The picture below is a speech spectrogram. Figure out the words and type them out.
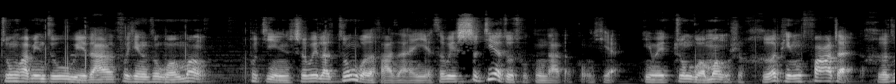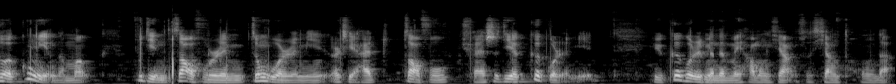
中华民族伟大复兴中国梦。不仅是为了中国的发展，也是为世界做出更大的贡献。因为中国梦是和平发展、合作共赢的梦，不仅造福人中国人民，而且还造福全世界各国人民，与各国人民的美好梦想是相通的。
